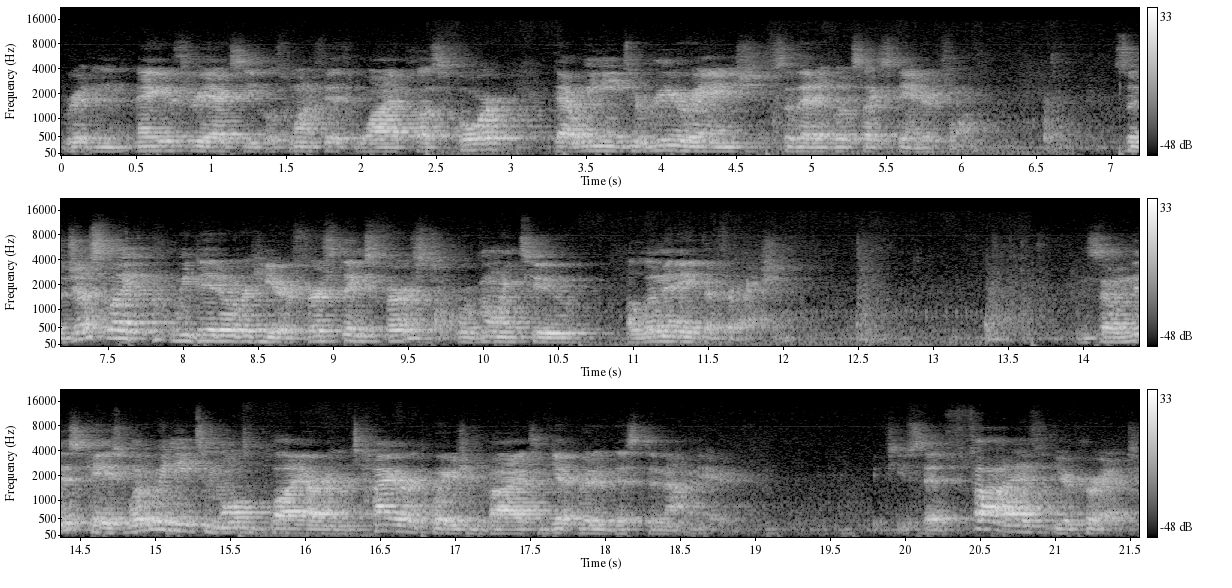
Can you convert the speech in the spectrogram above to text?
written negative 3x equals 1 fifth y plus 4 that we need to rearrange so that it looks like standard form. So just like we did over here, first things first, we're going to eliminate the fraction. And so in this case, what do we need to multiply our entire equation by to get rid of this denominator? If you said 5, you're correct.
